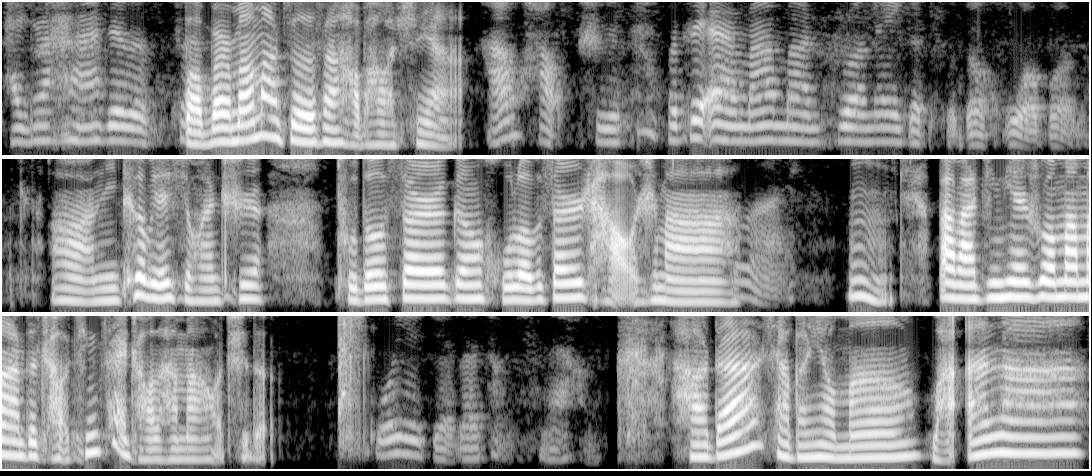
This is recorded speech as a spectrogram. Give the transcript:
还是妈妈做的宝贝儿，妈妈做的饭好不好吃呀？好好吃，我最爱妈妈做那个土豆萝卜了。啊，你特别喜欢吃土豆丝儿跟胡萝卜丝儿炒是吗？对，嗯，爸爸今天说妈妈的炒青菜炒的还蛮好吃的。我也觉得小青菜好。好的，小朋友们，晚安啦。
